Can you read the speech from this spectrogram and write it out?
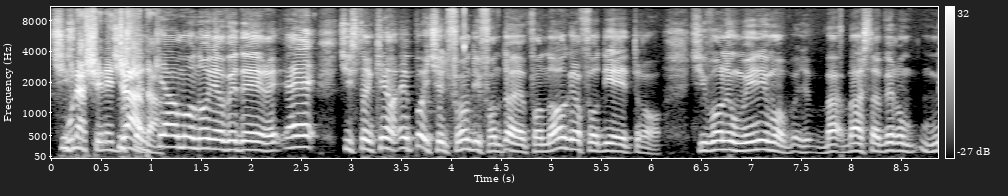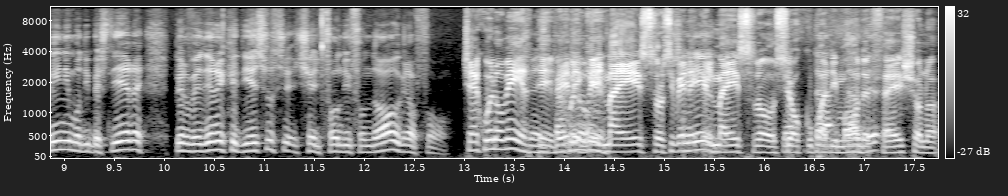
ci, una ci sceneggiata. stanchiamo noi a vedere, eh, ci stanchiamo. E poi c'è il fondi- fond- eh, fondografo dietro, ci vuole un minimo, ba- basta avere un minimo di bestiere per vedere che dietro c'è, c'è il fondi fondografo. Cioè quello verde, vede quello che il verde. maestro, si vede Sì. che il maestro si Da- occupa da- di moda da- e fashion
